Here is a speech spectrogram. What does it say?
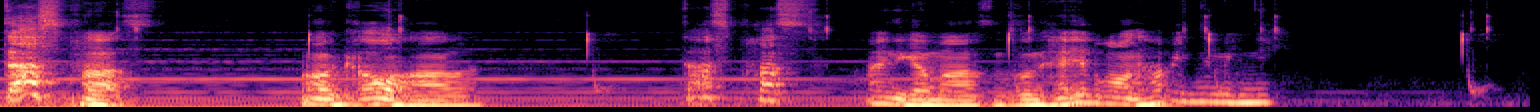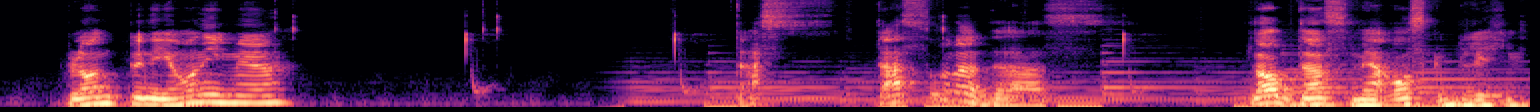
Das passt. Oh, graue Haare. Das passt einigermaßen. So ein hellbraun habe ich nämlich nicht. Blond bin ich auch nicht mehr. Das, das oder das? Glaube das, mehr ausgeblichen.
